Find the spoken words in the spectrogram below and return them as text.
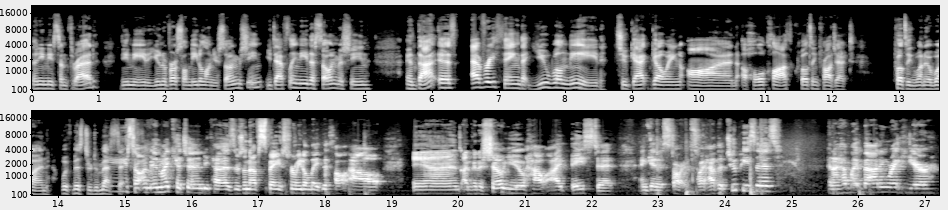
Then you need some thread. You need a universal needle on your sewing machine. You definitely need a sewing machine. And that is everything that you will need to get going on a whole cloth quilting project Quilting 101 with Mr. Domestic. So I'm in my kitchen because there's enough space for me to lay this all out and I'm going to show you how I baste it and get it started. So I have the two pieces and I have my batting right here.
